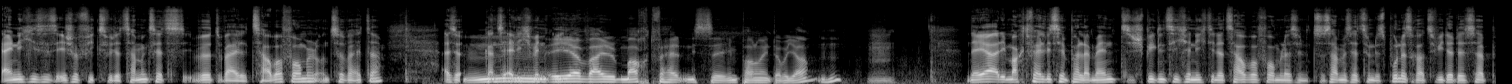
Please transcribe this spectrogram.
eigentlich ist es eh schon fix, wie der zusammengesetzt wird, weil Zauberformel und so weiter. Also ganz ehrlich, wenn. Eher weil Machtverhältnisse im Parlament, aber ja. Mhm. Naja, die Machtverhältnisse im Parlament spiegeln sich ja nicht in der Zauberformel, also in der Zusammensetzung des Bundesrats wieder. Deshalb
